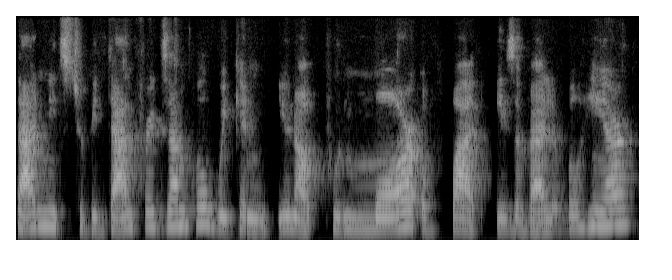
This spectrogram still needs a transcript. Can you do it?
that needs to be done. For example, we can, you know, put more of what is available here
